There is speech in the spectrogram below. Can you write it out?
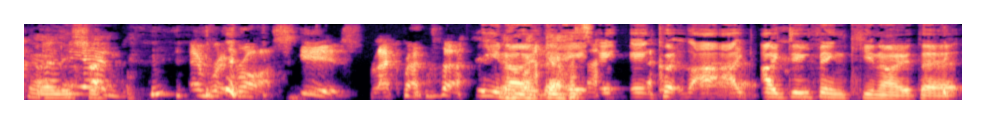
Holy the shit. end, Everett Ross is Black Panther. You know, Oh it, it, it could. I, I do think you know the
